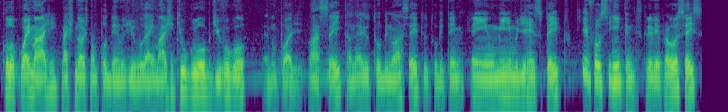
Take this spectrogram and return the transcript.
colocou a imagem, mas nós não podemos divulgar a imagem que o Globo divulgou. né, Não pode, não aceita, né? O YouTube não aceita, o YouTube tem, tem um mínimo de respeito. E foi o seguinte, tenho que escrever para vocês.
